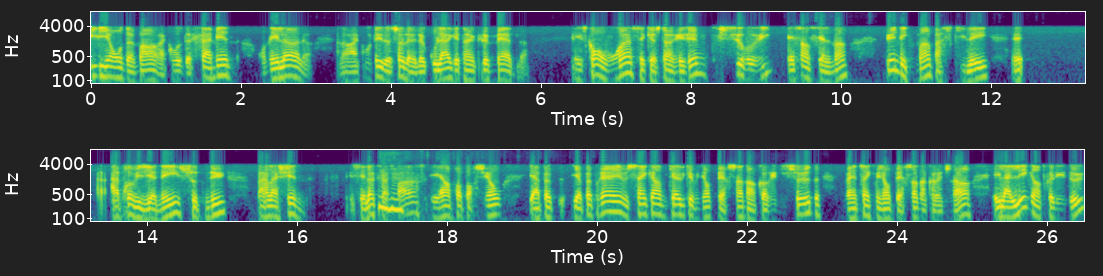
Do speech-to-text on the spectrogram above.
millions de morts à cause de famine, on est là, là. Alors, à côté de ça, le, le goulag est un club med, là. Et ce qu'on voit, c'est que c'est un régime qui survit essentiellement uniquement parce qu'il est euh, approvisionné, soutenu par la Chine. Et c'est là que ça Mhm. se passe. Et en proportion, il y, a à peu, il y a à peu près 50 quelques millions de personnes en Corée du Sud, 25 millions de personnes en Corée du Nord. Et la ligne entre les deux,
